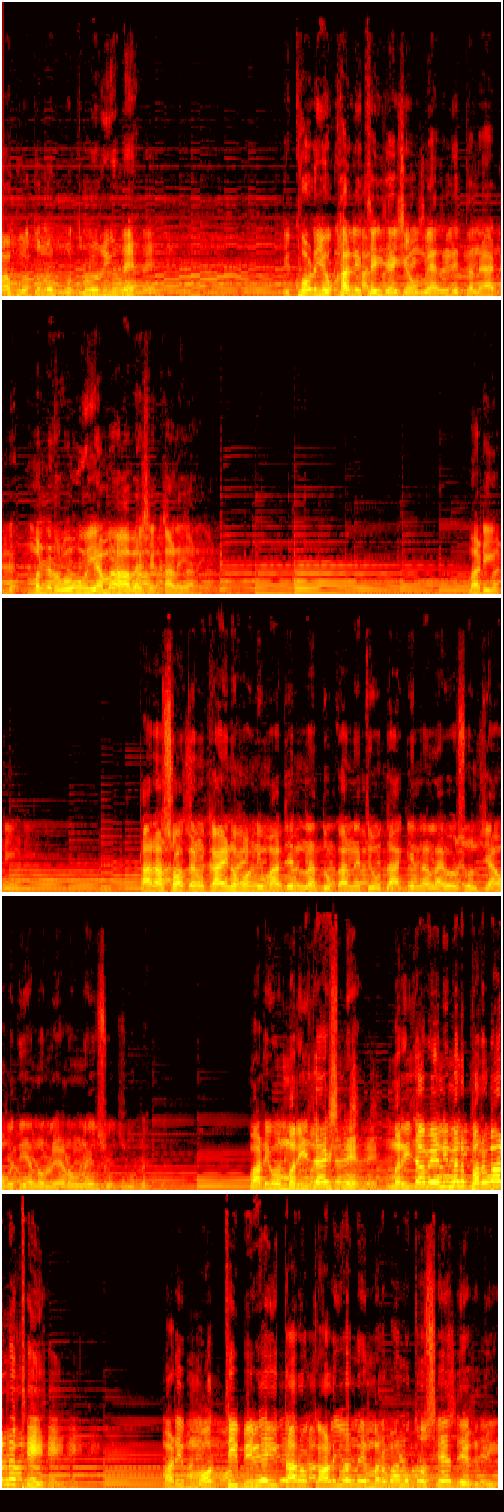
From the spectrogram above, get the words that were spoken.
પંચમા ભૂતનું પૂતળું રહ્યું ને, એ ખોળીઓ ખાલી થઈ જાય છે, હું મેલડી તને આટલે, મને રોવું એમાં આવે છે કાળિયા. માડી, તારા સોગન ખાઈને હોની માજેરના દુકાનેથી હું દાગીના લાવ્યો છું જ્યાં સુધી એનું લેણું નહીં સૂકવું ને. માડી, હું મરી જાયશ ને, મરી જાવ એની મને પરવા નથી. મારી મોતથી બીવે તારો કાળિયો ને મરવાનું તો છે જ એક દી.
